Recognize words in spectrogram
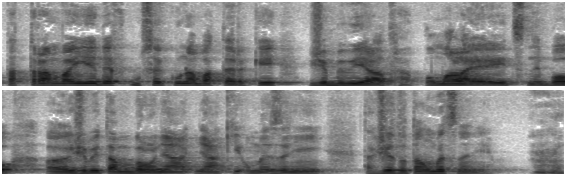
ta tramvaj jede v úseku na baterky, že by jela třeba pomalejc nebo eh, že by tam bylo nějaké omezení, takže to tam vůbec není. Mm-hmm.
